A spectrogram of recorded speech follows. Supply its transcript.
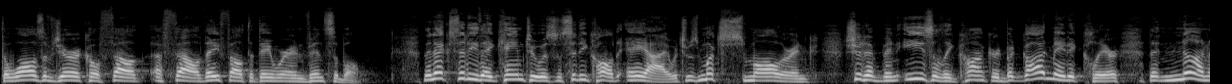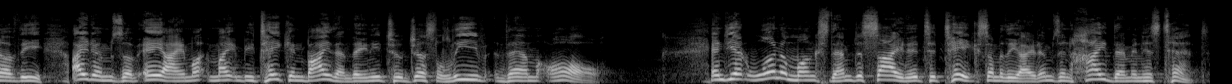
the walls of Jericho fell, uh, fell. They felt that they were invincible. The next city they came to was a city called Ai, which was much smaller and should have been easily conquered. But God made it clear that none of the items of Ai might be taken by them. They need to just leave them all. And yet, one amongst them decided to take some of the items and hide them in his tent.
